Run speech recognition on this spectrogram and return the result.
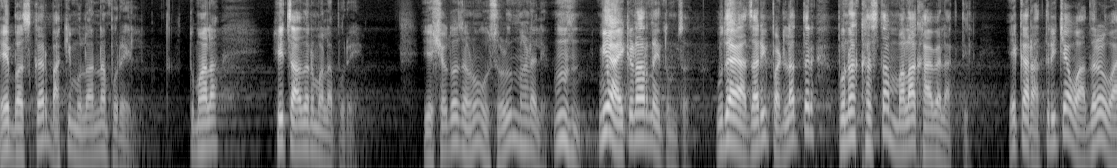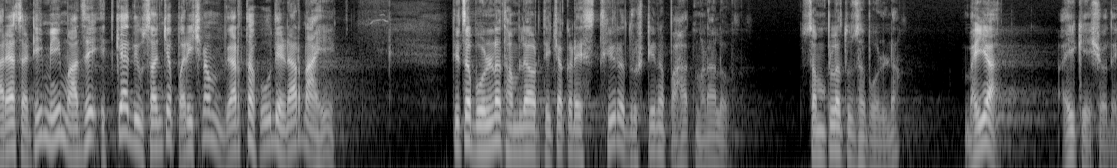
हे बसकर बाकी मुलांना पुरेल. तुम्हाला ही चादर मला पुरे. यशोदा जणू उसळून म्हणाले मी ऐकणार नाही तुमचं. उद्या आजारी पडलात तर पुन्हा खस्ता मला खाव्या लागतील. एका रात्रीच्या वादळ वाऱ्यासाठी मी माझे इतक्या दिवसांचे परिश्रम व्यर्थ होऊ देणार नाही. तिचं बोलणं थांबल्यावर तिच्याकडे स्थिर दृष्टीनं पाहत म्हणालो संपलं तुझं बोलणं? भैया ऐक यशोदे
